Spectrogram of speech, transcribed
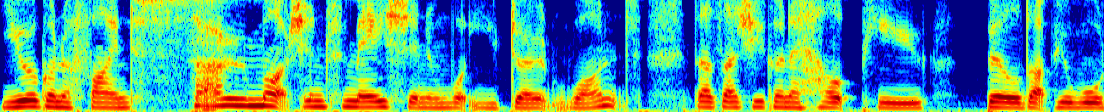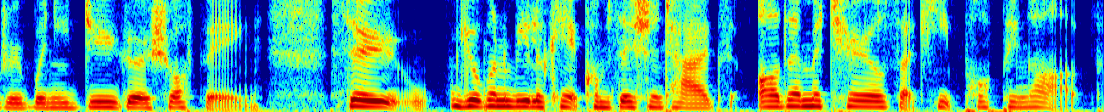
you're going to find so much information in what you don't want that's actually going to help you build up your wardrobe when you do go shopping. So you're going to be looking at composition tags. Are there materials that keep popping up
